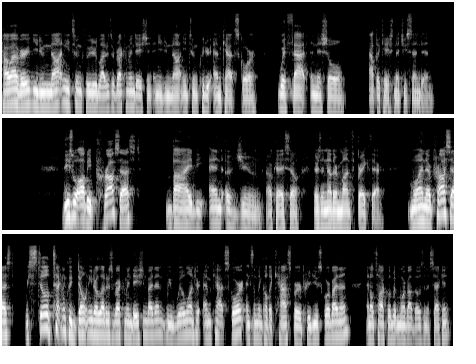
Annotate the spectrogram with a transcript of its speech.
However, you do not need to include your letters of recommendation and you do not need to include your MCAT score with that initial application that you send in. These will all be processed by the end of June. Okay, so there's another month break there. When they're processed, we still technically don't need our letters of recommendation by then. We will want our MCAT score and something called a Casper preview score by then. And I'll talk a little bit more about those in a second.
